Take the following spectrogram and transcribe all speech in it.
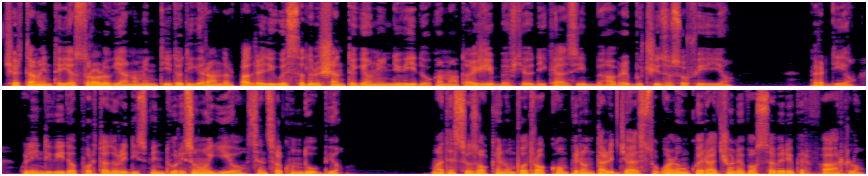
Certamente gli astrologhi hanno mentito dichiarando al padre di questo adolescente che un individuo chiamato Agib, figlio di Casib, avrebbe ucciso suo figlio. Per Dio, Quell'individuo portatore di sventure sono io, senza alcun dubbio. Ma adesso so che non potrò compiere un tale gesto, qualunque ragione possa avere per farlo.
